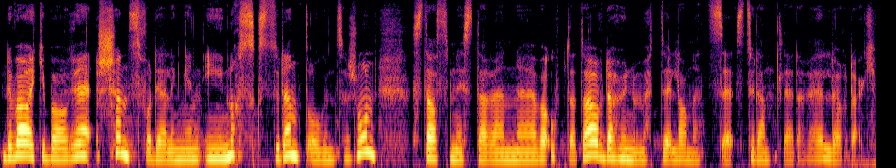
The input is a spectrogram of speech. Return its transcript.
Det var ikke bare kjønnsfordelingen i Norsk studentorganisasjon statsministeren eh, var opptatt av da hun møtte landets eh, studentledere lørdag.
